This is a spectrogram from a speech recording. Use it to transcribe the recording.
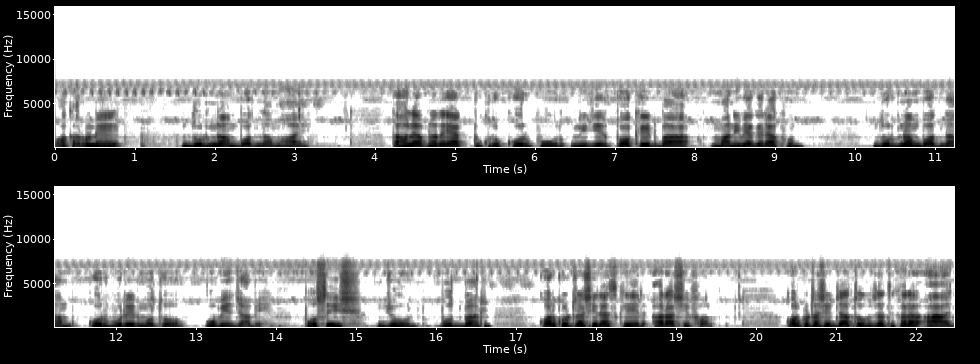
অকারণে দুর্নাম, বদনাম হয়, তাহলে আপনারা এক টুকরো কর্পূর নিজের পকেট বা মানি ব্যাগে রাখুন। দুর্নাম, বদনাম কর্পূরের মতো উবে যাবে। পঁচিশ জুন, বুধবার, কর্কট রাশির আজকের রাশিফল। কর্কট রাশির জাতক জাতিকারা আজ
